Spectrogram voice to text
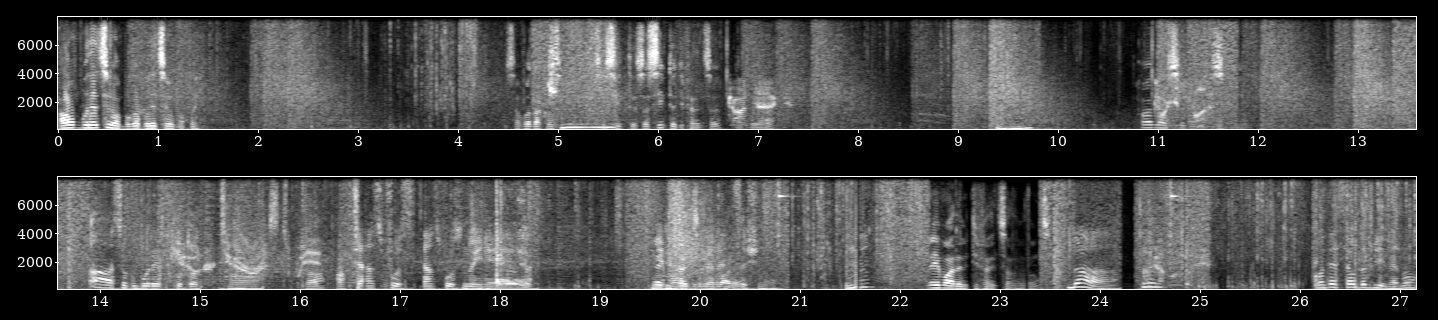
Am un bulețel, am băgat bulețelul înapoi. Să văd dacă se simte, se simte diferență. Dacă era. Contact. Hai, lasă A, să cuburesc cu tot. A, Da? Ah, Ți-am spus, ți-am spus, nu e... Nu E e mare diferență, nu e diferență mare. și nu. nu e mare diferența, nu? Da. Contează să audă bine, nu?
